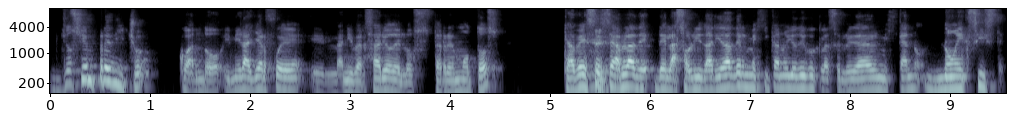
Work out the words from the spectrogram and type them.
Yo siempre he dicho, cuando, y mira, ayer fue el aniversario de los terremotos, que a veces se habla de, de, la solidaridad del mexicano, yo digo que la solidaridad del mexicano no existe.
